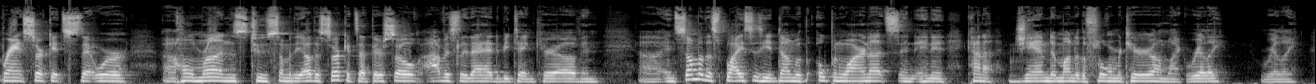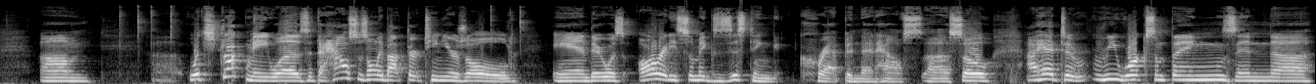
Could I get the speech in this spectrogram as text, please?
branch circuits that were uh, home runs to some of the other circuits out there. So obviously that had to be taken care of. And uh, and some of the splices he had done with open wire nuts and, and it kind of jammed them under the floor material. I'm like, really, really. Um, uh, what struck me was that the house was only about 13 years old, and there was already some existing crap in that house. Uh, so I had to rework some things and uh,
